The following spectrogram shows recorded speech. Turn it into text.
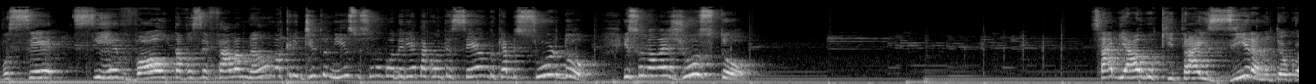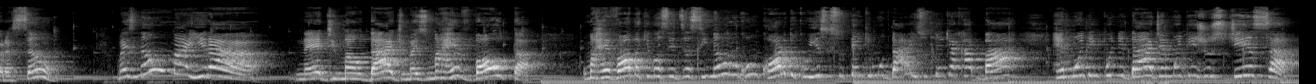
você se revolta, você fala: Não, não acredito nisso, isso não poderia estar acontecendo, que absurdo, isso não é justo. Sabe algo que traz ira no teu coração? Mas não uma ira, né, de maldade, mas uma revolta. Uma revolta que você diz assim: "Não, eu não concordo com isso, isso tem que mudar, isso tem que acabar. É muita impunidade, é muita injustiça."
